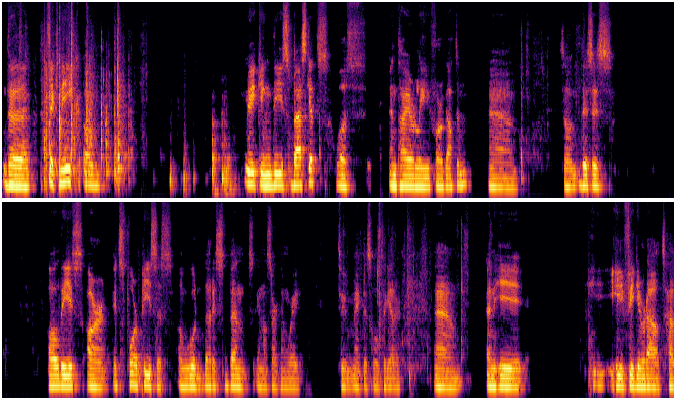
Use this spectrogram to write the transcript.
The technique of making these baskets was entirely forgotten. Um, so this is all these are it's four pieces of wood that is bent in a certain way to make this whole together. Um, and he he he figured out how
